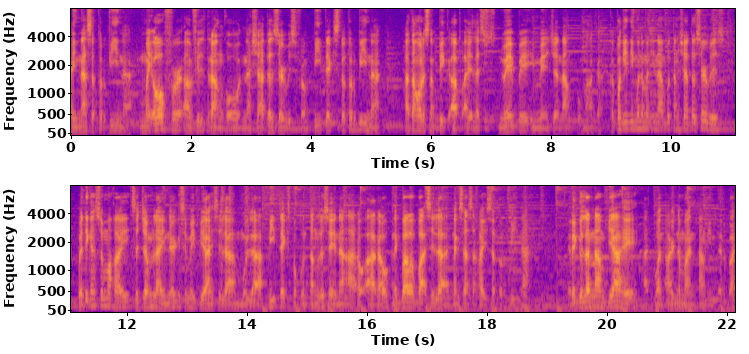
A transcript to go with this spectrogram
ay nasa Turbina, may offer ang Filtranco na shuttle service from PTEX to Turbina at ang oras ng pick-up ay alas 9.30 ng umaga. Kapag hindi mo naman inabot ang shuttle service, pwede kang sumakay sa Jamliner kasi may biyahe sila mula PTEX papuntang Lucena araw-araw. Nagbababa sila at nagsasakay sa Turbina. Regular na ang biyahe at 1 hour naman ang interval.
